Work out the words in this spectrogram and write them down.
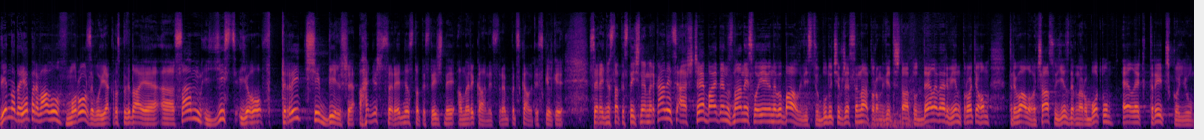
він надає перевагу морозиву. Як розповідає е, сам, їсть його втричі більше, аніж середньостатистичний американець. Треба поцікавитись, скільки середньостатистичний американець. А ще Байден знаний своєю невибагливістю. Будучи вже сенатором від штату Делевер, він протягом тривалого часу їздив на роботу електричкою.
